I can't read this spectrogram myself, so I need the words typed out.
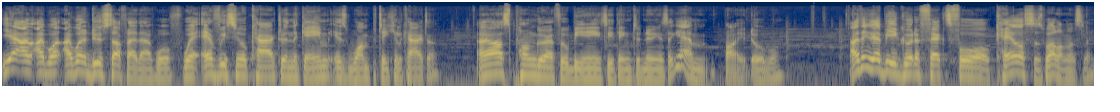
Yeah, I, I, want, I want to do stuff like that, Wolf, where every single character in the game is one particular character. I asked Pongo if it would be an easy thing to do, and he's like, yeah, probably doable. I think that'd be a good effect for Chaos as well, honestly.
